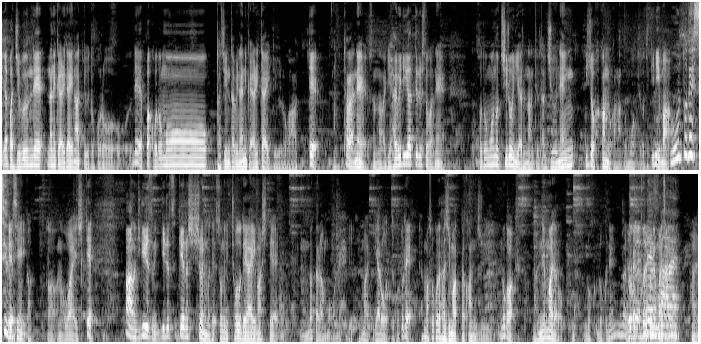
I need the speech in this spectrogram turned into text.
やっぱ自分で何かやりたいなっていうところで、やっぱ子供たちのために何かやりたいというのがあって、ただね、その、リハビリやってる人がね、子供の治療院やるなんて言ったら10年以上かかるのかなと思ってた時に、まあ、本当ですよね先。生にかあのお会いして、ままあ、あの、技術の、技術系の師匠にもで、その時ちょうど出会いまして、うん、だったらもうね、まあ、やろうってことで、まあ、そこで始まった感じのが、何年前だろう ?6、6年ぐらい？前ですかね。はい。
